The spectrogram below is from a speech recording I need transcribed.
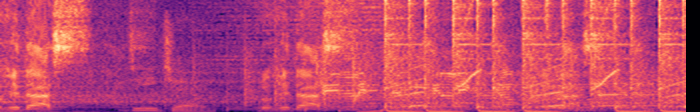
Rohidas. DJ. Rohidas. Rohidas.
